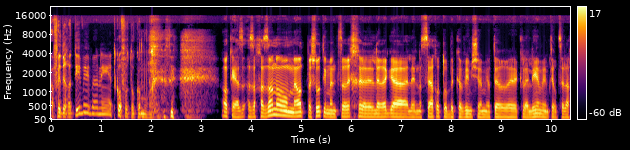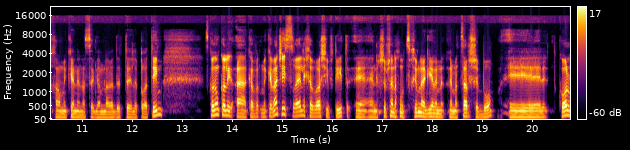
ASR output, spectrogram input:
הפדרטיבי ואני אתקוף אותו כמובן. אוקיי okay, אז, אז החזון הוא מאוד פשוט אם אני צריך אה, לרגע לנסח אותו בקווים שהם יותר אה, כלליים ואם תרצה לאחר מכן ננסה גם לרדת לפרטים. קודם כל מכיוון שישראל היא חברה שבטית אה, אני חושב שאנחנו צריכים להגיע למצב שבו אה, כל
